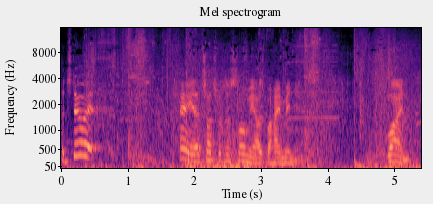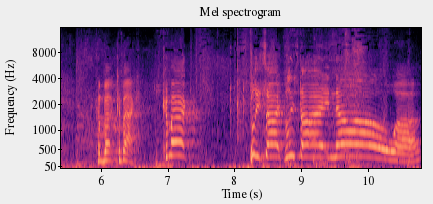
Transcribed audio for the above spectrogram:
Let's do it. Hey, that's not supposed to slow me. I was behind minions. One. Come back. Come back. Come back. Please die. Please die. No. Uh,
